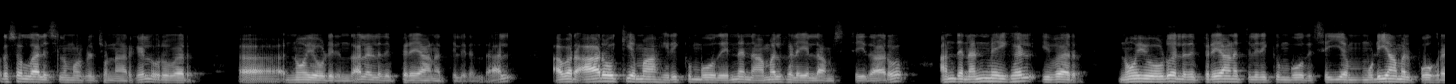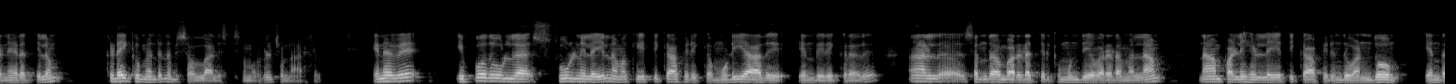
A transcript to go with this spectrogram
பிரசல்லா அலிஸ்லாம் அவர்கள் சொன்னார்கள் ஒருவர் நோயோடு இருந்தால் அல்லது பிரயாணத்தில் இருந்தால் அவர் ஆரோக்கியமாக இருக்கும்போது என்னென்ன அமல்களை எல்லாம் செய்தாரோ அந்த நன்மைகள் இவர் நோயோடு அல்லது பிரயாணத்தில் இருக்கும்போது செய்ய முடியாமல் போகிற நேரத்திலும் கிடைக்கும் என்று நபி சொல்லா அலிஸ்லாம் அவர்கள் சொன்னார்கள். எனவே இப்போது உள்ள சூழ்நிலையில் நமக்கு இத்திகாஃப் இருக்க முடியாது என்று இருக்கிறது. ஆனால் சென்ற வருடத்திற்கு முந்தைய வருடமெல்லாம் நாம் பள்ளிகளில் எத்திகாஃப் இருந்து வந்தோம் என்ற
